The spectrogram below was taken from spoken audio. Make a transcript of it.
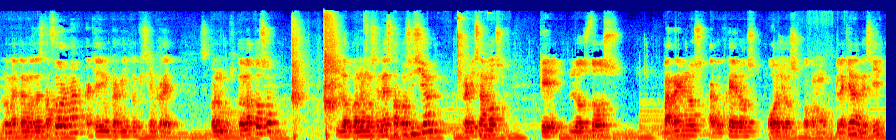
lo metemos de esta forma. Aquí hay un pernito que siempre se pone un poquito latoso. Lo ponemos en esta posición. Revisamos que los dos barrenos, agujeros, hoyos o como le quieran decir,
